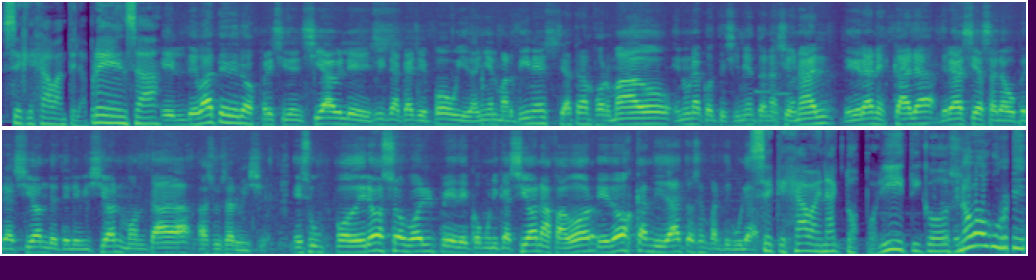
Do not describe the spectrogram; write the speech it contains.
Se quejaba ante la prensa. El debate de los presidenciables Luis Lacalle Pou y Daniel Martínez se ha transformado en un acontecimiento nacional de gran escala gracias a la operación de televisión montada a su servicio. Es un poderoso golpe de comunicación a favor de dos candidatos en particular. Se quejaba en actos políticos. Lo que no va a ocurrir,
